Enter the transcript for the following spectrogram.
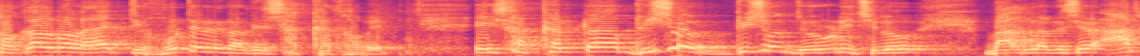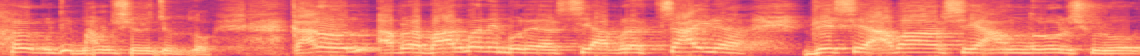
সকালবেলা একটি হোটেলে তাদের সাক্ষাৎ হবে। এই সাক্ষাৎটা ভীষণ ভীষণ জরুরি ছিল বাংলাদেশের আঠারো কোটি মানুষের জন্য। কারণ আমরা বারবারই বলে আসছি, আমরা চাই না দেশে আবার সে আন্দোলন শুরু হোক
